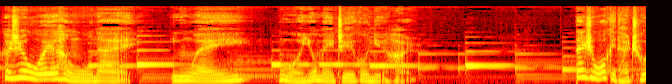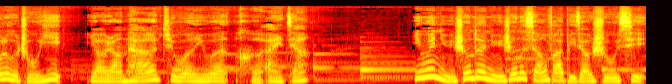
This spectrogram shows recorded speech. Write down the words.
可是我也很无奈，因为我又没追过女孩。但是我给他出了个主意。要让他去问一问何爱佳，因为女生对女生的想法比较熟悉，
